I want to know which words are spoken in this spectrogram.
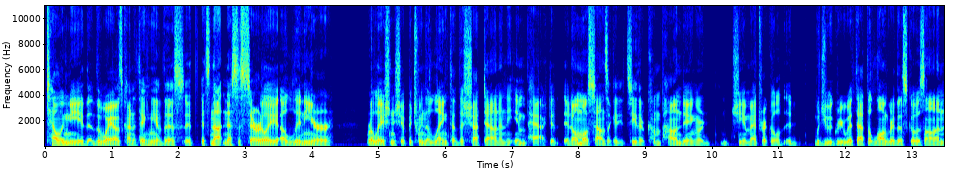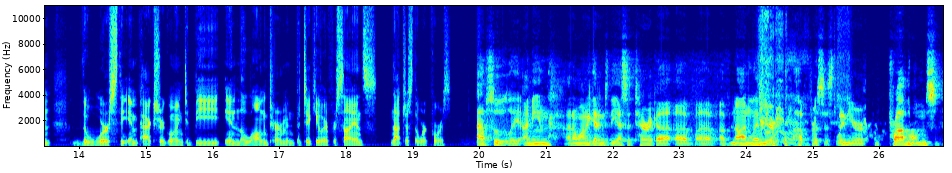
telling me, the, the way I was kind of thinking of this, it, it's not necessarily a linear relationship between the length of the shutdown and the impact. It, it almost sounds like it's either compounding or geometrical. It, would you agree with that? The longer this goes on, the worse the impacts are going to be in the long term, in particular for science, not just the workforce? Absolutely. I mean, I don't want to get into the esoterica of, of, of nonlinear uh, versus linear problems,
